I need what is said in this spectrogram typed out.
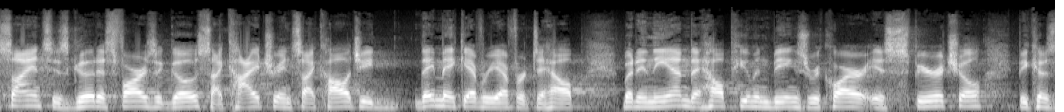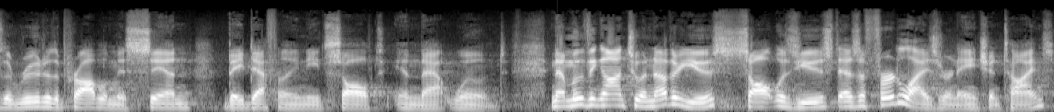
science is good as far as it goes. Psychiatry and psychology, they make every effort to help. But in the end, the help human beings require is spiritual because the root of the problem is sin. They definitely need salt in that wound. Now, moving on to another use, salt was used as a fertilizer in ancient times.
